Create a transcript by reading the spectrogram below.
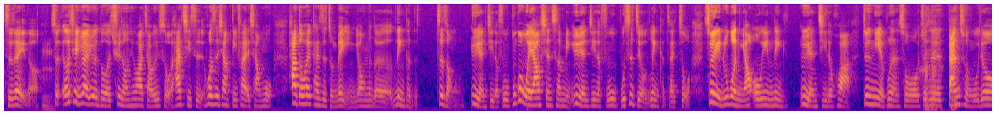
之类的。嗯，是而且越来越多的去中心化交易所，它其实或是像 DeFi 的项目，它都会开始准备引用那个 Link 的这种预言机的服务。不过我也要先声明，预言机的服务不是只有 Link 在做，所以如果你要 all in Link 预言机的话。就是你也不能说，就是单纯我就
